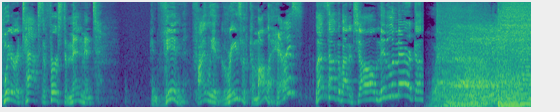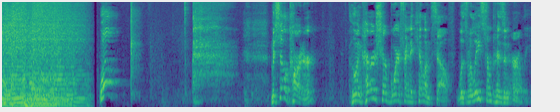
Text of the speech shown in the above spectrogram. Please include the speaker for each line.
Speaker 1: Twitter attacks the First Amendment. And Vin finally agrees with Kamala Harris? Let's talk about it, y'all. Middle America. Well, Michelle Carter, who encouraged her boyfriend to kill himself, was released from prison early.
